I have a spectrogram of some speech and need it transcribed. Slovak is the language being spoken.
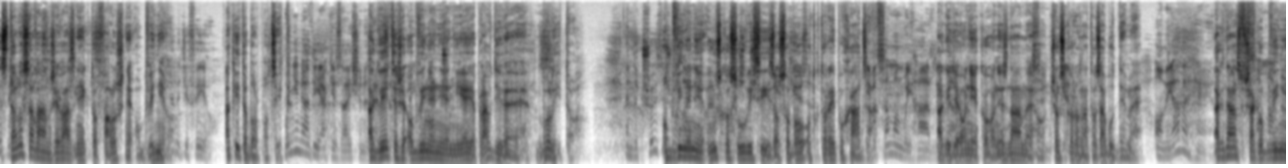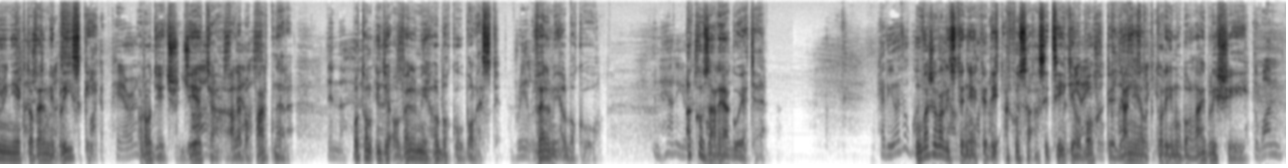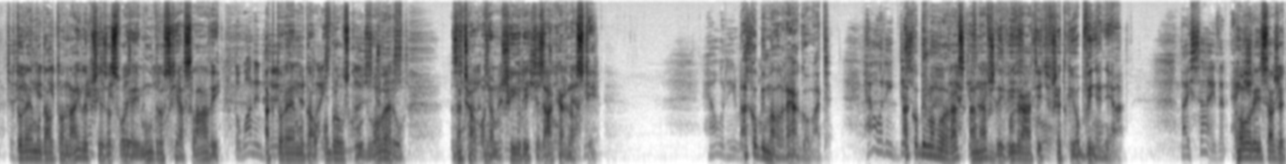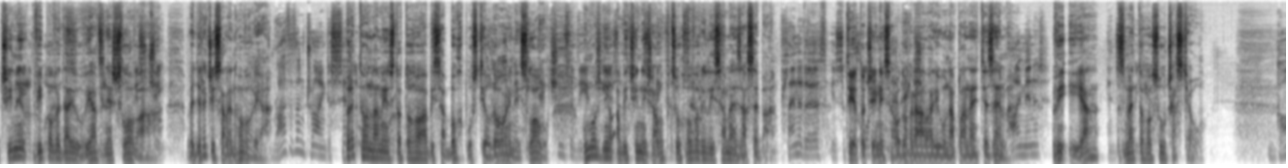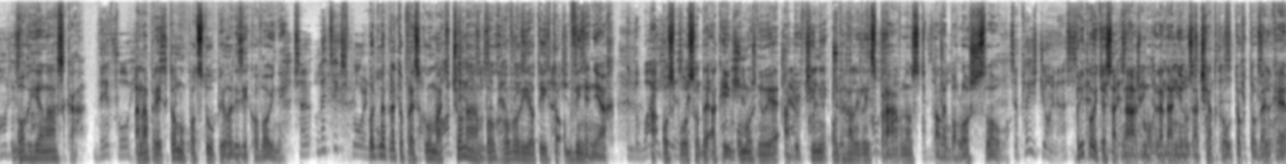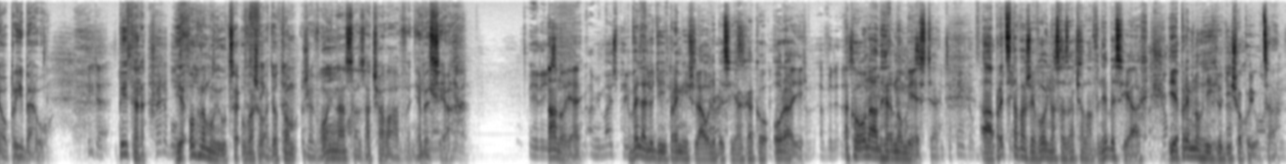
Stalo sa vám, že vás niekto falošne obvinil? Aký to bol pocit? Ak viete, že obvinenie nie je pravdivé, bolí to. Obvinenie úzko súvisí s osobou, od ktorej pochádza. Ak ide o niekoho neznámeho, čo skoro na to zabudneme. Ak nás však obviní niekto veľmi blízky, rodič, dieťa alebo partner, potom ide o veľmi hlbokú bolesť. Veľmi hlbokú. Ako zareagujete? Uvažovali ste niekedy, ako sa asi cítil Boh, keď aniel, ktorý mu bol najbližší, ktorému dal to najlepšie zo svojej múdrosti a slávy a ktorému dal obrovskú dôveru, začal o ňom šíriť zákernosti. Ako by mal reagovať? Ako by mohol raz a navždy vyvrátiť všetky obvinenia? Hovorí sa, že činy vypovedajú viac než slová, veď reči sa len hovoria. Preto namiesto toho, aby sa Boh pustil do vojny slov, umožnil, aby činy žalobcu hovorili samé za seba. Tieto činy sa odohrávajú na planéte Zem. Vy i ja sme toho súčasťou. Boh je láska a napriek tomu podstúpil riziko vojny. Poďme preto preskúmať, čo nám Boh hovorí o týchto obvineniach a o spôsobe, akým umožňuje, aby činy odhalili správnosť alebo lož slov. Pripojte sa k nášmu hľadaniu začiatkov tohto veľkého príbehu. Peter, je ohromujúce uvažovať o tom, že vojna sa začala v nebesiach. Áno je. Veľa ľudí premýšľa o nebesiach ako o raji, ako o nádhernom mieste. A predstava, že vojna sa začala v nebesiach, je pre mnohých ľudí šokujúca.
